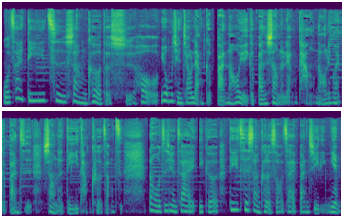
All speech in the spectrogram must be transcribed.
我在第一次上课的时候，因为我目前教两个班，然后有一个班上了两堂，然后另外一个班只上了第一堂课这样子。那我之前在一个第一次上课的时候，在班级里面，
